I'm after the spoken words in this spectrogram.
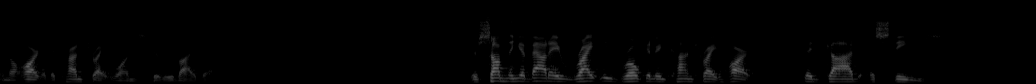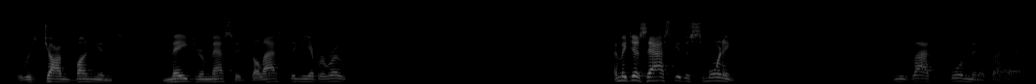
in the heart of the contrite ones to revive them. There's something about a rightly broken and contrite heart that God esteems. It was John Bunyan's major message, the last thing he ever wrote. Let me just ask you this morning, in these last four minutes I have,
